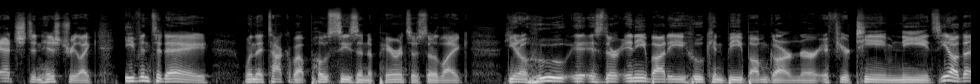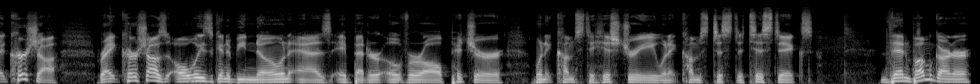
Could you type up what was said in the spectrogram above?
etched in history. Like even today, when they talk about postseason appearances, they're like, you know, who is there anybody who can be Bumgarner if your team needs, you know, that Kershaw, right? Kershaw is always going to be known as a better overall pitcher when it comes to history, when it comes to statistics than Bumgarner,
